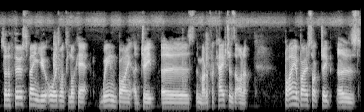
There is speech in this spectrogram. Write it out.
So the first thing you always want to look at when buying a Jeep is the modifications on it. Buying a bone stock Jeep is,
